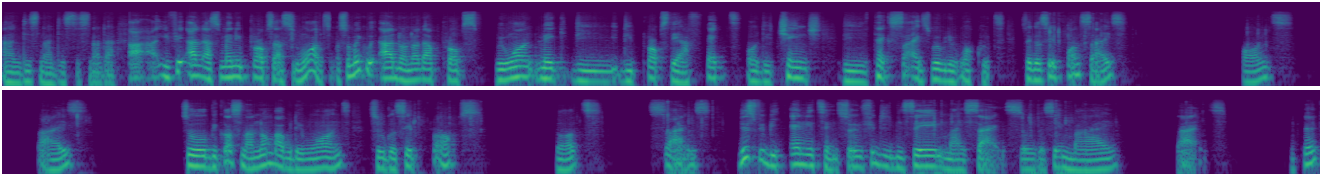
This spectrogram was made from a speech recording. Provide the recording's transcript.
and this now this is not that. Uh, if you add as many props as you want. So make we add another props. We want make the the props they affect or they change the text size where we work with. So you go say font size font size. So because now number we they want so we go say props dot size this will be anything. So if you be say my size so we go say my size okay?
